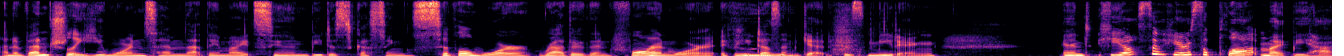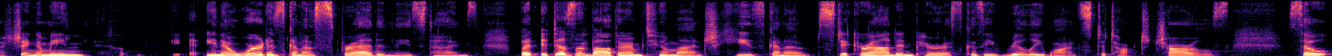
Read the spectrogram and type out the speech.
And eventually he warns him that they might soon be discussing civil war rather than foreign war if he Ooh. doesn't get his meeting. And he also hears a plot might be hashing. I mean, you know, word is going to spread in these times, but it doesn't bother him too much. He's going to stick around in Paris because he really wants to talk to Charles. So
